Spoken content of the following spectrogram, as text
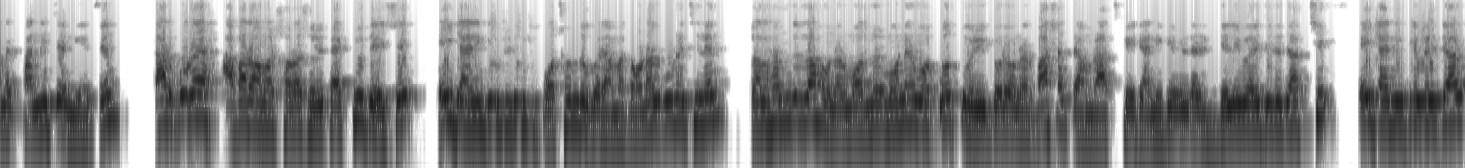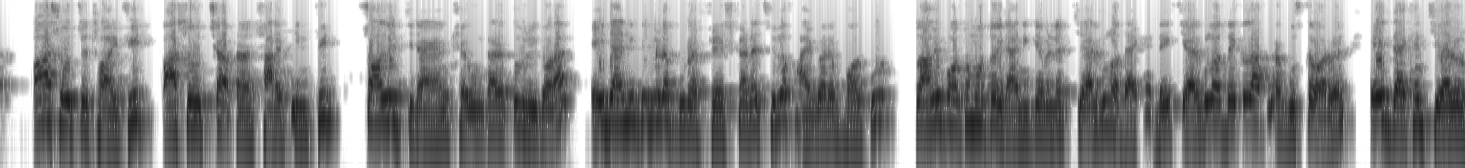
অনেক ফার্নিচার নিয়েছেন। তারপরে আবারও আমার সরাসরি ফ্যাক্টরিতে এসে এই ডাইনিং টেবিলটি উনি পছন্দ করে আমাকে অর্ডার করেছিলেন। তো আলহামদুলিল্লাহ ওনার মনের মতো তৈরি করে ওনার বাসাতে আমরা আজকে এই ডাইনিং টেবিলটা ডেলিভারি দিতে যাচ্ছি। এই ডাইনিং টেবিলটার পাশ হচ্ছে ছয় ফিট পাশে হচ্ছে আপনার সাড়ে তিন ফিট সলিড চিটাগাং সেগুন কাঠের তৈরি করা। এই ডাইনিং টেবিলটা পুরো ফ্রেশ কাঠের ছিল ফাইবারে ভরপুর। তো আমি প্রথমত এই ডাইনিং টেবিলের চেয়ারগুলো দেখাই। এই চেয়ারগুলো দেখলে আপনারা বুঝতে পারবেন, এই দেখেন চেয়ারের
